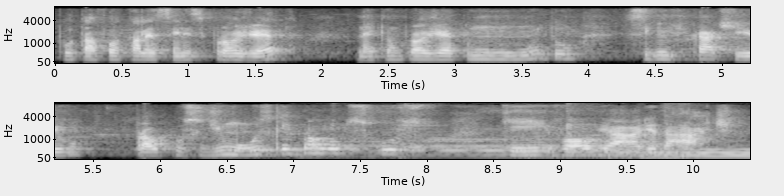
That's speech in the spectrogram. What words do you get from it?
por estar fortalecendo esse projeto, né, que é um projeto muito significativo para o curso de música e para outros cursos que envolvem a área da arte.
